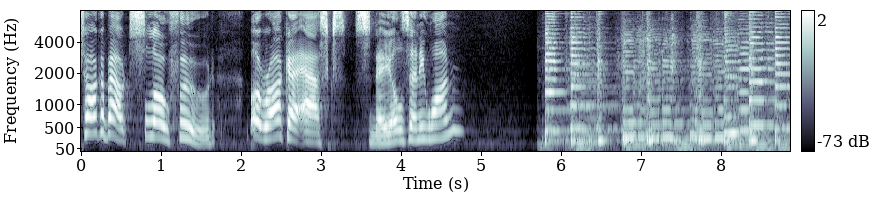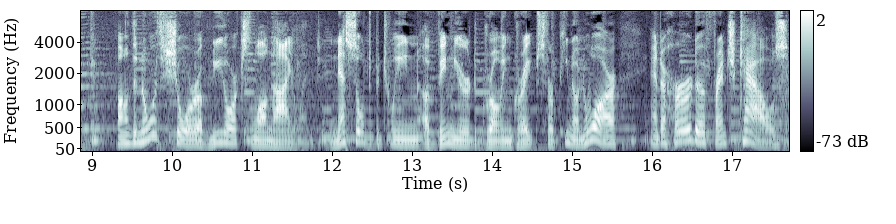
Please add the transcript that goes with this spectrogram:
Talk about slow food. Mo Rocca asks, snails anyone? On the north shore of New York's Long Island, nestled between a vineyard growing grapes for Pinot Noir and a herd of French cows,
